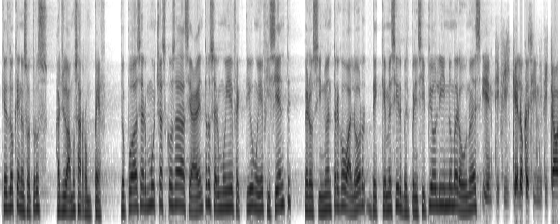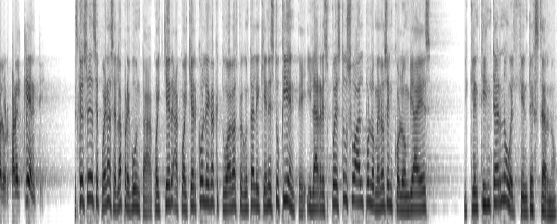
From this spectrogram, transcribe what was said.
que es lo que nosotros ayudamos a romper. Yo puedo hacer muchas cosas hacia adentro, ser muy efectivo, muy eficiente, pero si no entrego valor, ¿de qué me sirve? El principio Lean número uno es identifique lo que significa valor para el cliente. Es que ustedes se pueden hacer la pregunta, a cualquier, a cualquier colega que tú hagas, pregúntale quién es tu cliente. Y la respuesta usual, por lo menos en Colombia, es ¿El cliente interno o el cliente externo?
